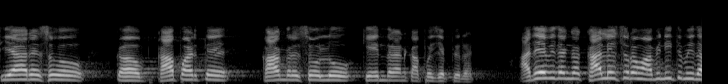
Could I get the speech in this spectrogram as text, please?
టీఆర్ఎస్ కాపాడితే కాంగ్రెస్ వాళ్ళు కేంద్రానికి అప్పచెప్పారు అదేవిధంగా కాళేశ్వరం అవినీతి మీద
